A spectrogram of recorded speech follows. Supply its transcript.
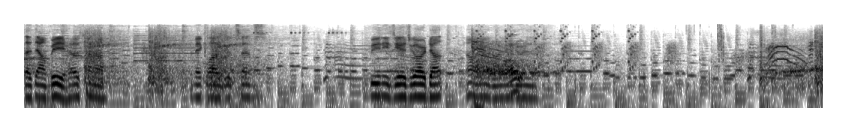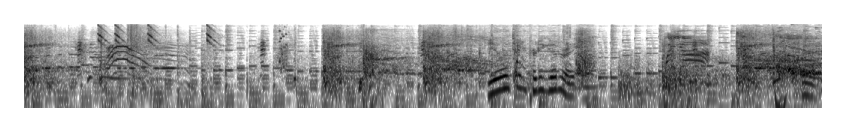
that down B. That was kind of make a lot of good sense. B needs the edge guard down. Oh, no, no, no, no, You're looking pretty good right now. Oh.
